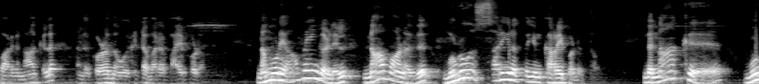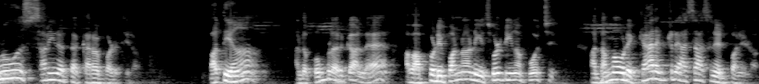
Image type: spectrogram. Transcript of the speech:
பாருங்க நாக்கில் அந்த குழந்தை உங்ககிட்ட வர பயப்படும். நம்முடைய அவயங்களில் நாவானது முழு சரீரத்தையும் கரைப்படுத்தும். இந்த நாக்கு முழு சரீரத்தை கரைப்படுத்திடும். பார்த்தியா அந்த பொம்பளை இருக்கால அவள் அப்படி பண்ணா நீங்கள் சொல்லிட்டீங்கன்னா போச்சு. அந்த அம்மாவுடைய கேரக்டரை அசாசினேட் பண்ணிடும்.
